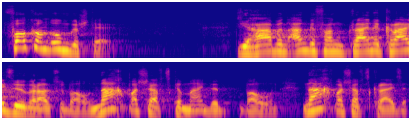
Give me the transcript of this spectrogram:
vollkommen umgestellt. Sie haben angefangen, kleine Kreise überall zu bauen, Nachbarschaftsgemeinde bauen, Nachbarschaftskreise.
